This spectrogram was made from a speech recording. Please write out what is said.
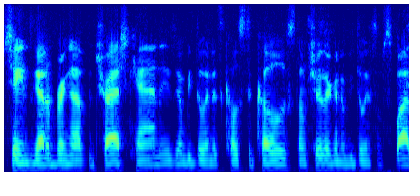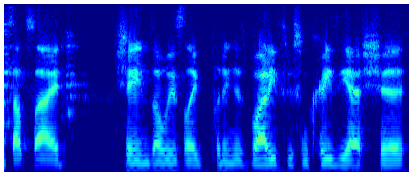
Shane's got to bring out the trash can. And he's gonna be doing his coast to coast. I'm sure they're gonna be doing some spots outside. Shane's always like putting his body through some crazy ass shit.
